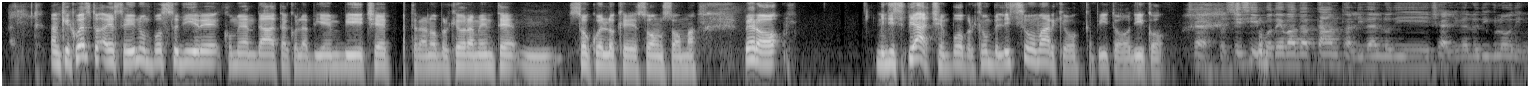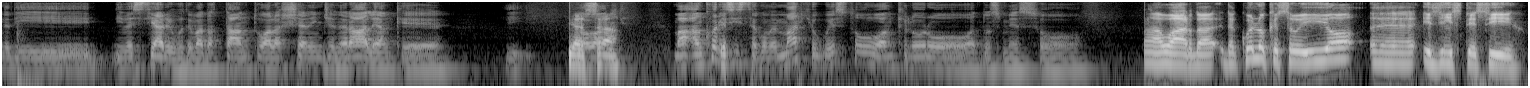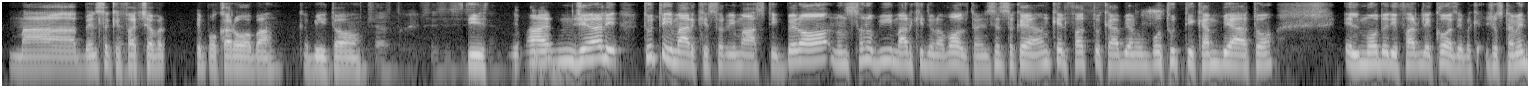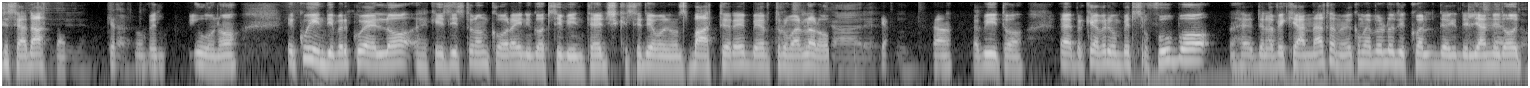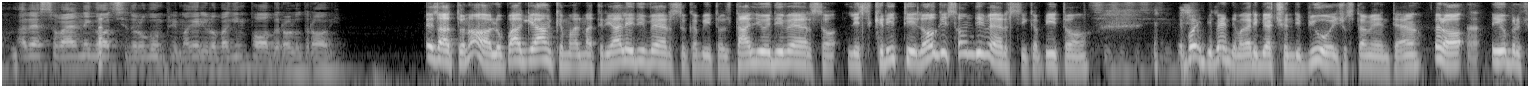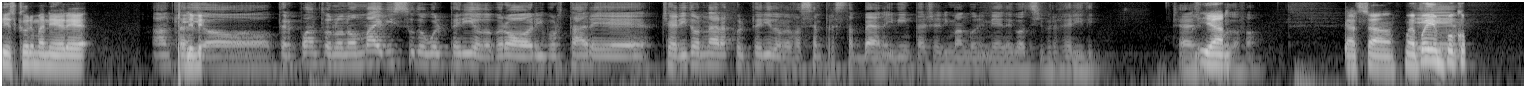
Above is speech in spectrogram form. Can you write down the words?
anche questo, adesso io non posso dire com'è andata con la B&B, eccetera, no? Perché veramente mh, so quello che so, insomma. Però mi dispiace un po' perché è un bellissimo marchio, capito? Dico. Certo, sì, sì, poteva dar tanto a livello di, cioè, a livello di clothing, di, di vestiario, poteva dar tanto alla scena in generale, anche di, Yes, avanti. Ma ancora esiste come marchio questo o anche loro hanno smesso? Ah, guarda, da quello che so io, eh, esiste sì, ma penso che faccia veramente poca roba, capito? Certo, sì, sì, sì, Sì, sì. Ma in generale tutti i marchi sono rimasti, però non sono più i marchi di una volta, nel senso che anche il fatto che abbiano un po' tutti cambiato il modo di fare le cose, perché giustamente si adattano, certo. non vendono più, no? E quindi per quello eh, che esistono ancora i negozi vintage che si devono sbattere per trovare la roba, tutto. capito? Eh, perché avere un pezzo fubo eh, della vecchia annata non è come averlo de- degli Eh, anni certo, d'oggi. Adesso vai al negozio, te lo compri, magari lo paghi un po', però lo trovi. Esatto, no, lo paghi anche, ma il materiale è diverso, capito? Il taglio è diverso, le scritte, i loghi sono diversi, capito? Sì, sì, sì, sì. E poi dipende, magari piacciono di più, giustamente, eh? Però Eh. io preferisco rimanere... Anche Alle io, per quanto non ho mai vissuto quel periodo, però riportare, cioè ritornare a quel periodo mi fa sempre sta bene. I vintage rimangono i miei negozi preferiti. Cioè, c'è Yeah. poco da fare. Cazzo, ma poi è un po', E- com-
